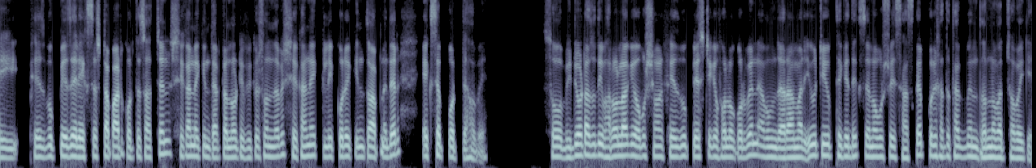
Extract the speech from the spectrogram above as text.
এই ফেসবুক পেজের অ্যাক্সেসটা পার করতে চাচ্ছেন, সেখানে কিন্তু একটা নোটিফিকেশন যাবে। সেখানে ক্লিক করে কিন্তু আপনাদের অ্যাকসেপ্ট করতে হবে। সো ভিডিওটা যদি ভালো লাগে, অবশ্যই আমার ফেসবুক পেজটিকে ফলো করবেন এবং যারা আমার ইউটিউব থেকে দেখছেন, অবশ্যই সাবস্ক্রাইব করে সাথে থাকবেন। ধন্যবাদ সবাইকে।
